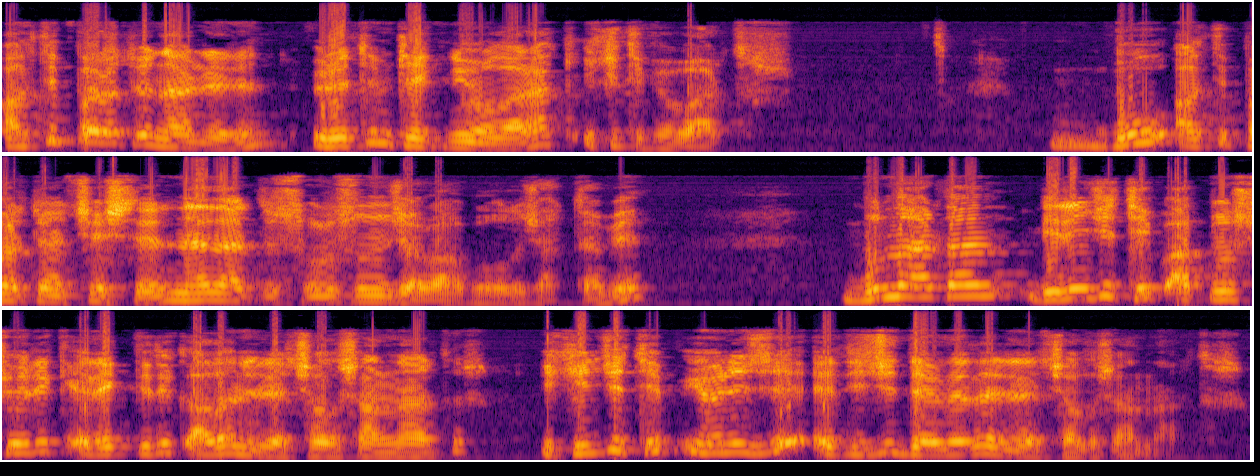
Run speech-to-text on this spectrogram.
Aktif paratonerlerin üretim tekniği olarak iki tipi vardır. Bu aktif paratoner çeşitleri nelerdir sorusunun cevabı olacak tabi. Bunlardan birinci tip atmosferik elektrik alan ile çalışanlardır. İkinci tip iyonize edici devreler ile çalışanlardır.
